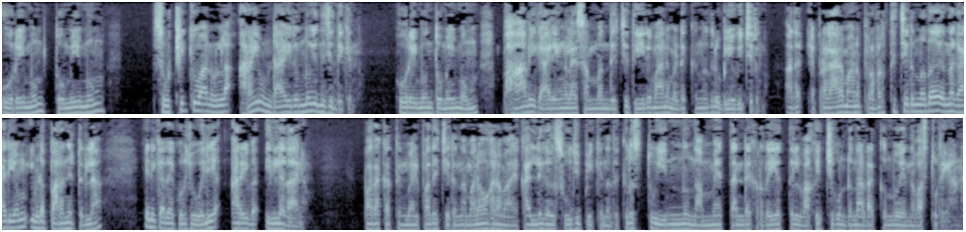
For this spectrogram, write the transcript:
ഉറീമും തുമീമും സൂക്ഷിക്കുവാനുള്ള അറയുണ്ടായിരുന്നു എന്ന് ചിന്തിക്കുന്നു. ഉറീമും തുമീമും ഭാവി കാര്യങ്ങളെ സംബന്ധിച്ച് തീരുമാനമെടുക്കുന്നതിന് ഉപയോഗിച്ചിരുന്നു. അത് എപ്രകാരമാണ് പ്രവർത്തിച്ചിരുന്നത് എന്ന കാര്യം ഇവിടെ പറഞ്ഞിട്ടില്ല. എനിക്കതേക്കുറിച്ച് വലിയ അറിവ് ഇല്ലതാനും പതക്കത്തിന്മേൽ പതിച്ചിരുന്ന മനോഹരമായ കല്ലുകൾ സൂചിപ്പിക്കുന്നത് ക്രിസ്തു ഇന്ന് നമ്മെ തന്റെ ഹൃദയത്തിൽ വഹിച്ചുകൊണ്ട് നടക്കുന്നു എന്ന വസ്തുതയാണ്.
